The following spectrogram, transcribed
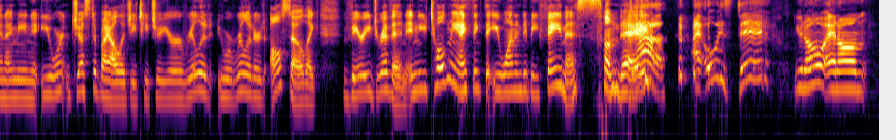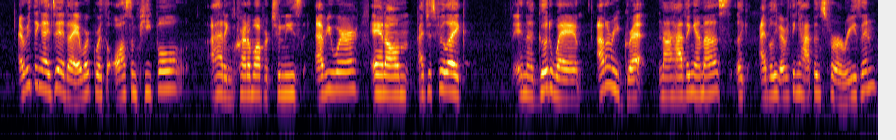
And I mean, you weren't just a biology teacher, you're a real you were realtor also, like very driven. And you told me I think that you wanted to be famous someday. Yeah. I always did, you know, and um everything I did, I worked with awesome people. I had incredible opportunities everywhere. And um I just feel like in a good way, I don't regret not having MS. Like I believe everything happens for a reason.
